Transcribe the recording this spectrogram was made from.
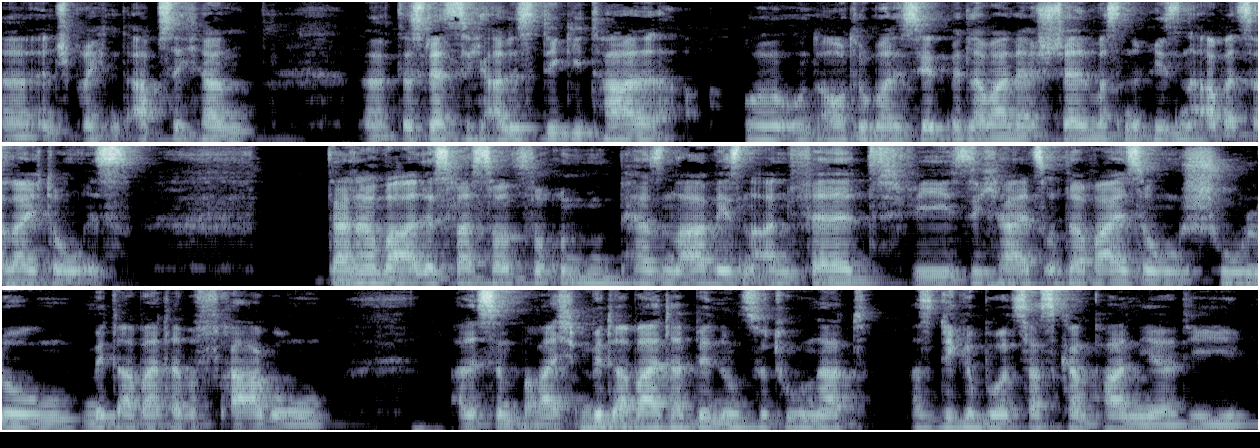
äh, entsprechend absichern. Äh, das lässt sich alles digital äh, und automatisiert mittlerweile erstellen, was eine riesen Arbeitserleichterung ist. Dann haben wir alles, was sonst noch im Personalwesen anfällt, wie Sicherheitsunterweisung, Schulung, Mitarbeiterbefragung, alles im Bereich Mitarbeiterbindung zu tun hat. Also die Geburtstagskampagne, die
